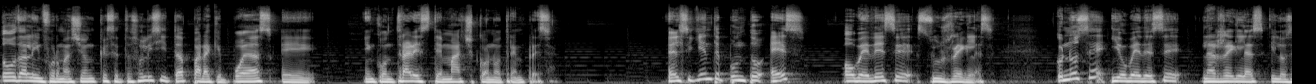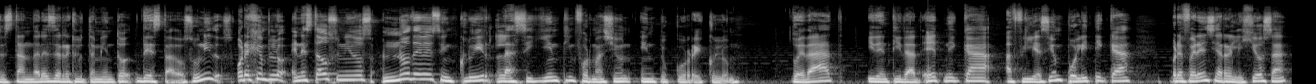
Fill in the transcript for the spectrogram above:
toda la información que se te solicita para que puedas eh, encontrar este match con otra empresa. El siguiente punto es obedece sus reglas. Conoce y obedece las reglas y los estándares de reclutamiento de Estados Unidos. Por ejemplo, en Estados Unidos no debes incluir la siguiente información en tu currículum. Tu edad, identidad étnica, afiliación política, preferencia religiosa,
